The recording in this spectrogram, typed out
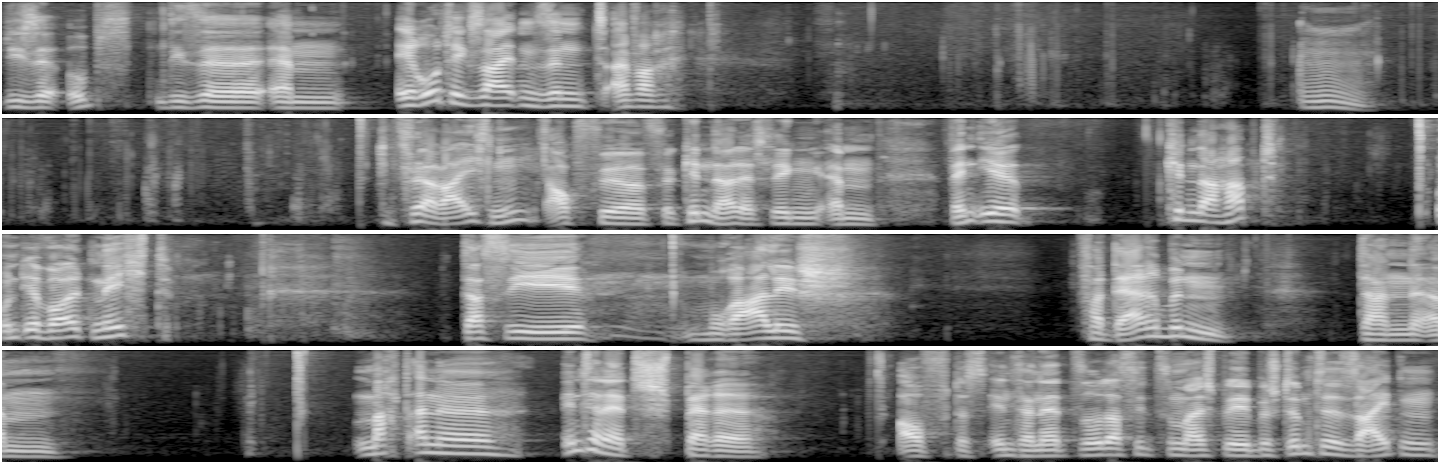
diese, ups, diese ähm, Erotik-Seiten sind einfach. Mm. zu erreichen, auch für, für Kinder. Deswegen, ähm, wenn ihr Kinder habt und ihr wollt nicht, dass sie moralisch verderben, dann ähm, macht eine Internetsperre auf das Internet, so dass sie zum Beispiel bestimmte Seiten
